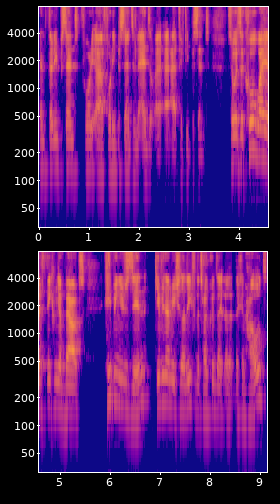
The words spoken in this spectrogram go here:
then 30%, 40, uh, 40%, and it ends at, at 50%. So it's a cool way of thinking about keeping users in, giving them utility for the tokens that, that they can hold,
